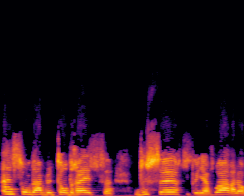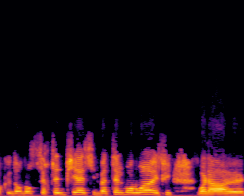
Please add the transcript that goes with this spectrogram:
insondable tendresse, douceur qu'il peut y avoir, alors que dans, dans, certaines pièces, il va tellement loin. Et puis voilà,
